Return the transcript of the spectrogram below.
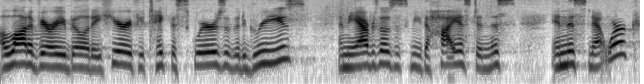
a lot of variability here. If you take the squares of the degrees and the average of those, this will be the highest in this, in this network.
